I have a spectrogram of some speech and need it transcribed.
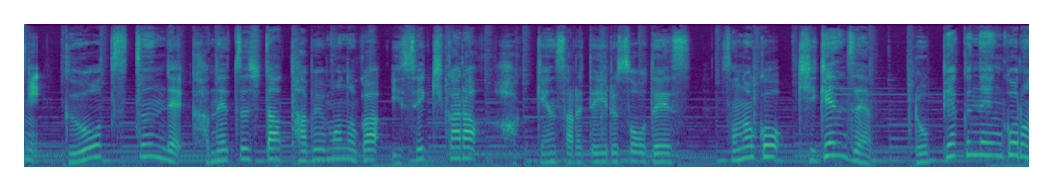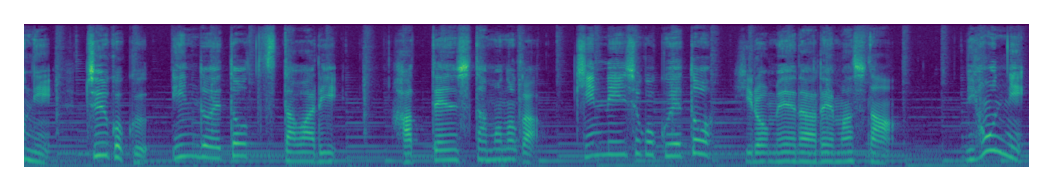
に具を包んで加熱した食べ物が遺跡から発見されているそうです。その後紀元前600年頃に中国インドへと伝わり発展したものが近隣諸国へと広められました。日本に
